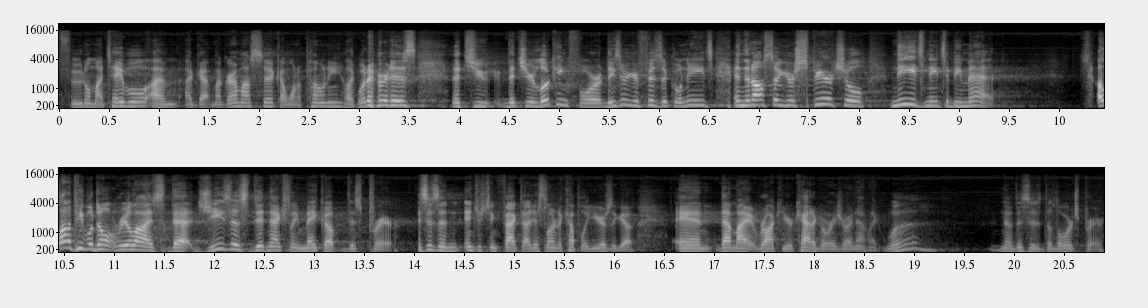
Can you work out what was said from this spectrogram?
food on my table. I'm, I got my grandma sick. I want a pony. Like whatever it is that, you, that you're looking for, these are your physical needs. And then also your spiritual needs need to be met. A lot of people don't realize that Jesus didn't actually make up this prayer. This is an interesting fact I just learned a couple of years ago. And that might rock your categories right now. Like, what? No, this is the Lord's Prayer.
